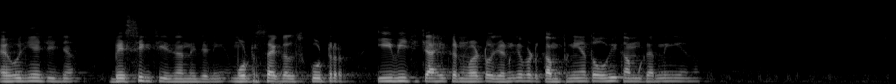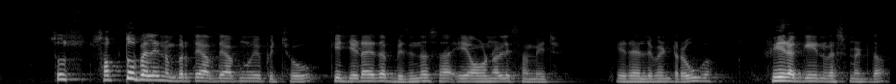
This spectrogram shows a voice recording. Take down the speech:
ਇਹੋ ਜਿਹੀਆਂ ਚੀਜ਼ਾਂ, ਬੇਸਿਕ ਚੀਜ਼ਾਂ ਨੇ ਜਿਹੜੀਆਂ। ਮੋਟਰਸਾਈਕਲ, ਸਕੂਟਰ ਈਵੀ ਚ ਚਾਹੇ ਕਨਵਰਟ ਹੋ ਜਾਣਗੇ ਬਟ ਕੰਪਨੀਆਂ ਤਾਂ ਉਹੀ ਕੰਮ ਕਰਨਗੀਆਂ ਨਾ। ਸੋ ਸਭ ਤੋਂ ਪਹਿਲੇ ਨੰਬਰ ਤੇ ਆਪਦੇ ਆਪ ਨੂੰ ਇਹ ਪੁੱਛੋ ਕਿ ਜਿਹੜਾ ਇਹਦਾ ਬਿਜ਼ਨਸ ਆ, ਇਹ ਆਉਣ ਵਾਲੇ ਸਮੇਂ 'ਚ ਇਹ ਰੈਲੇਵੈਂਟ ਰਹੂਗਾ? ਫਿਰ ਅੱਗੇ ਇਨਵੈਸਟਮੈਂਟ ਦਾ।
